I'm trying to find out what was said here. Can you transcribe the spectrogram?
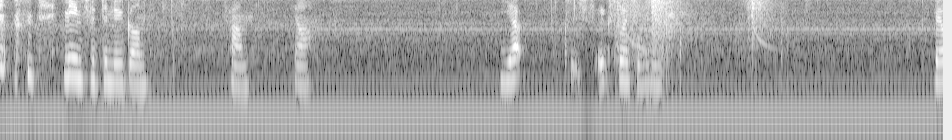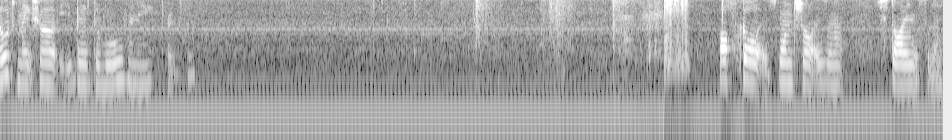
Memes with the new gun. Fam. Yeah. Yep. Because it's explosive, isn't it? Build. Make sure you build the wall when he breaks it. I forgot. It's one shot, isn't it? Just die instantly.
